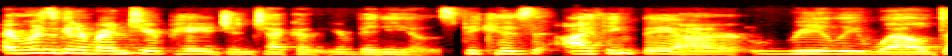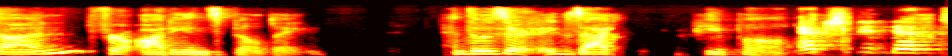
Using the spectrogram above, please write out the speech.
Everyone's going to run to your page and check out your videos because I think they are really well done for audience building. And those are exactly people. actually that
